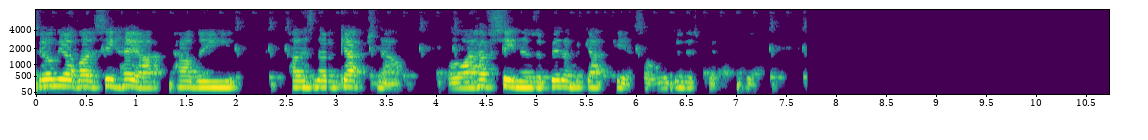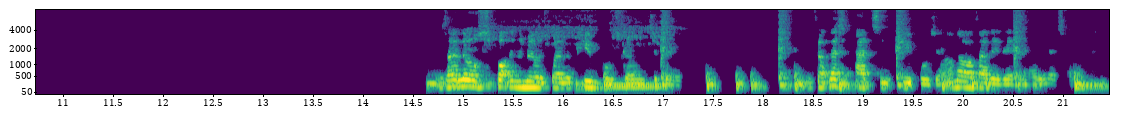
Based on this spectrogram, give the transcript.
see on the outline, see here how the how there's no gaps now. Although I have seen there's a bit of a gap here, so I'm going to do this bit up here. There's that little spot in the middle is where the pupil's going to be. In fact, let's add some pupils in. I know I've added it anyway. Let's add in.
